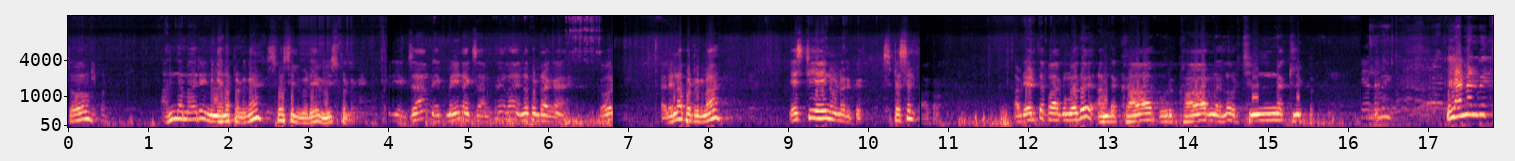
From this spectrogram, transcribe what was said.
ஸோ அந்த மாதிரி நீங்கள் என்ன பண்ணுங்க? சோஷியல் மீடியாவை யூஸ் பண்ணுங்க. எக்ஸாம் மெயின் எக்ஸாமுக்கு எல்லாம் என்ன பண்ணுறாங்க அதில் என்ன பண்ணுறீங்கன்னா எஸ்டிஐன்னு ஒன்று இருக்குது ஸ்பெஷல் பார்க்குறோம் அப்படி எடுத்து பார்க்கும்போது அந்த கார் ஒரு கார்னரில் ஒரு சின்ன கிளிப் lemon with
